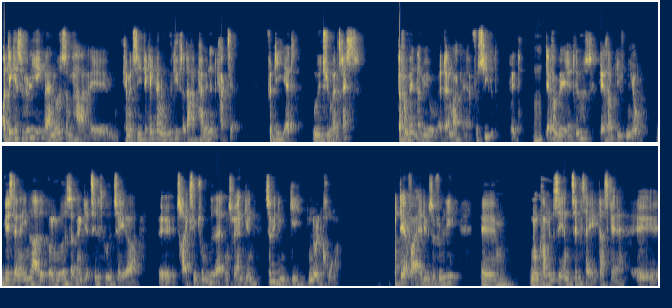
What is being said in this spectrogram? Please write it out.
Og det kan selvfølgelig ikke være noget, som har, øh, kan man sige, det kan ikke være nogle udgifter, der har permanent karakter. Fordi at ude i 2050, der forventer vi jo, at Danmark er fossilt frit. Mm-hmm. Derfor vil drivhusgasafgiften jo hvis den er indrettet på en måde, så man giver tilskud til at øh, trække CO2 ud af atmosfæren igen, så vil den give 0 kroner. Og derfor er det jo selvfølgelig øh, nogle kompenserende tiltag, der skal, øh,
